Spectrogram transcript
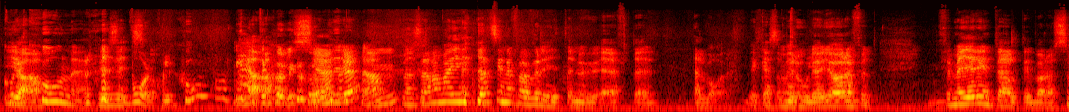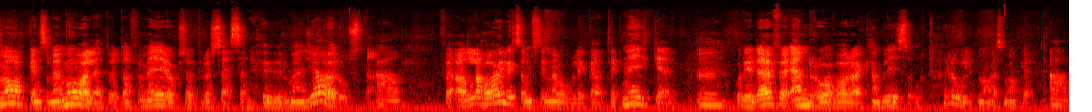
kollektioner. precis. Vår kollektion och Ja, vinterkollektion. blir det. Ja. Mm. Men sen har man ju hittat sina favoriter nu efter 11 år. Vilka som är roliga att göra. För, för mig är det inte alltid bara smaken som är målet utan för mig är det också processen hur man gör osten. Ja. För alla har ju liksom sina olika tekniker. Mm. Och det är därför en råvara kan bli så otroligt många smaker. ja.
